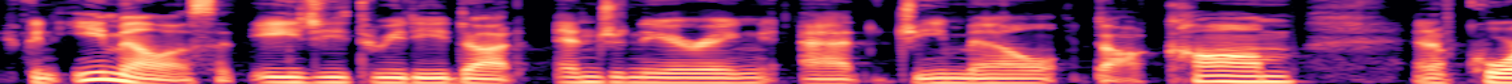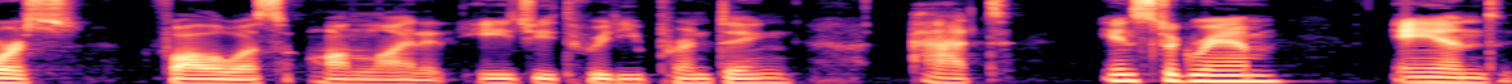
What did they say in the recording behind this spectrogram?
You can email us at ag3d.engineering at gmail.com. And of course, Follow us online at AG3D Printing at Instagram and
